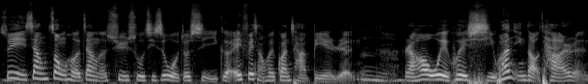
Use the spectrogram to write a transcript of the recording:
所以像综合这样的叙述，其实我就是一个诶非常会观察别人，嗯，然后我也会喜欢引导他人，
